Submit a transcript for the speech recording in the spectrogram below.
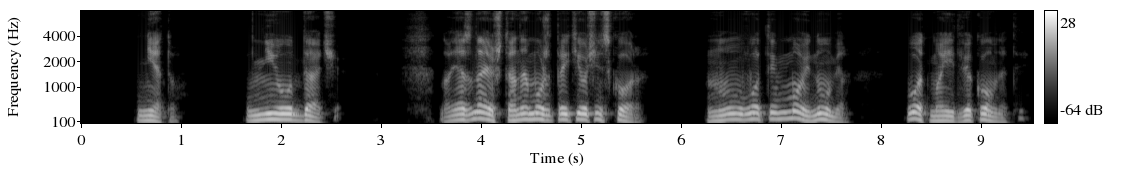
— Нету. Неудача. Но я знаю, что она может прийти очень скоро. Ну, вот и мой номер. Вот мои две комнаты.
